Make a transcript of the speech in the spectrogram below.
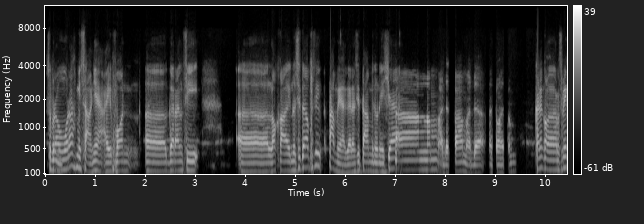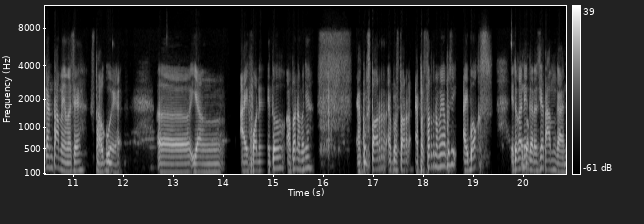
Seberapa Hmm. murah misalnya iPhone eh, garansi eh, lokal Indonesia itu apa sih? TAM ya, garansi TAM Indonesia. TAM, ada TAM, ada macam-macam. Kan kalau yang resmi kan TAM ya mas ya, setahu gue ya. Eh, yang iPhone itu apa namanya? Apple Store, Apple Store, Apple Store itu namanya apa sih? iBox. Itu kan dia garansinya tam kan.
